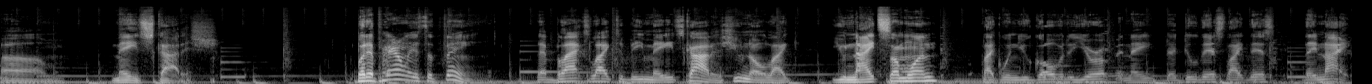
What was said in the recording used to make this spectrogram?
um, made Scottish. But apparently, it's a thing that blacks like to be made Scottish. You know, like unite someone. Like when you go over to Europe and they, they do this like this, they knight.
